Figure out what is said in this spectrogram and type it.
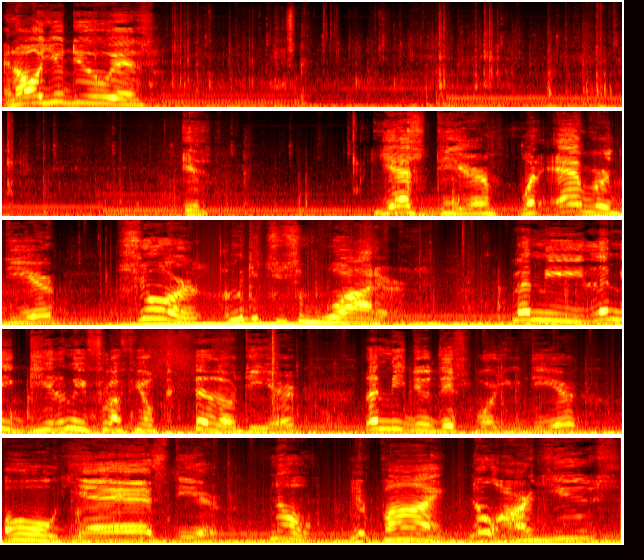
And all you do is is yes, dear, whatever, dear. Sure, let me get you some water. Let me let me get let me fluff your pillow, dear. Let me do this for you, dear. Oh yes, dear. No, you're fine. No argues.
